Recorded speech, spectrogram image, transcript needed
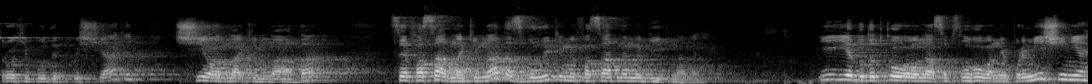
трохи буде пищати. Ще одна кімната. Це фасадна кімната з великими фасадними вікнами. І є додаткове у нас обслуговування приміщення.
